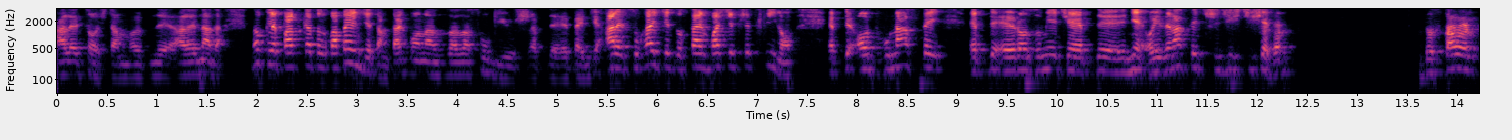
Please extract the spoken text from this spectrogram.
ale coś tam, ale nada. No Klepacka to chyba będzie tam, tak, bo ona za zasługi już będzie, ale słuchajcie, dostałem właśnie przed chwilą o 12 rozumiecie, nie, o 11.37 dostałem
